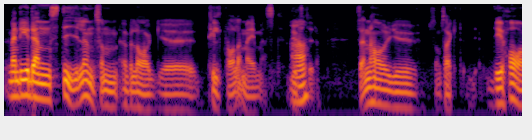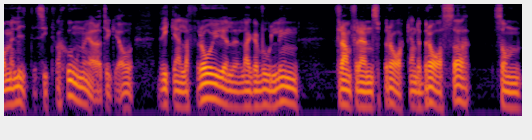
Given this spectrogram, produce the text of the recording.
men det är den stilen som överlag eh, tilltalar mig mest nu Ja. för tiden. Sen har ju som sagt, det har med lite situation att göra tycker jag. Och dricka en Lafroy eller en Lagavulin framför en sprakande brasa som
